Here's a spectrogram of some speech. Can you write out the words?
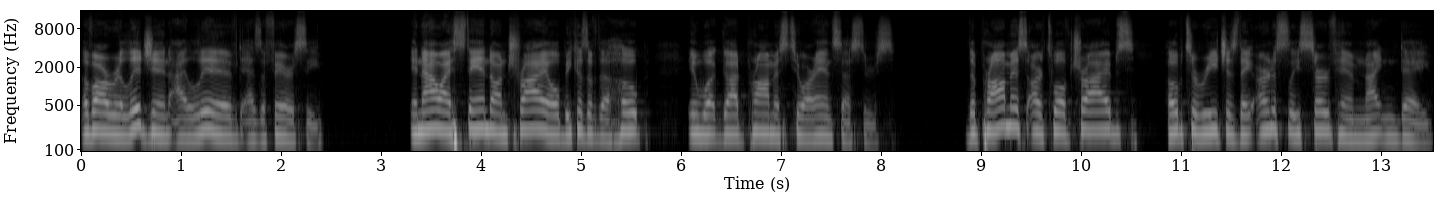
of our religion, I lived as a Pharisee. And now I stand on trial because of the hope in what God promised to our ancestors. The promise our 12 tribes hope to reach as they earnestly serve him night and day.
